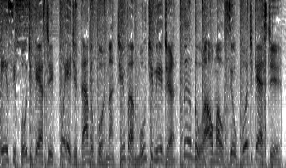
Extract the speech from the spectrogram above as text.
Esse podcast foi editado por Nativa Multimídia, dando alma ao seu podcast.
